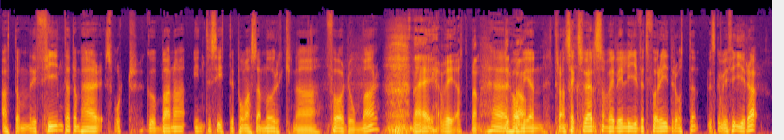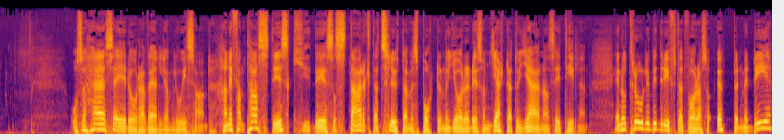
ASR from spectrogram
att de, det är fint att de här sportgubbarna inte sitter på massa mörkna fördomar. Nej, jag vet, men... Här har Ja. vi en transsexuell som väljer livet före idrotten. Det ska vi fira. Och så här säger då Ravelli om Louis Sand. Han är fantastisk. Det är så starkt att sluta med sporten och göra det som hjärtat och hjärnan säger till en. En otrolig bedrift att vara så öppen med det.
